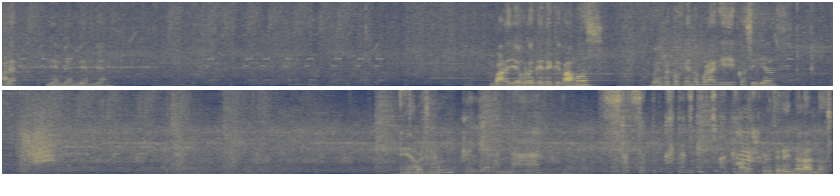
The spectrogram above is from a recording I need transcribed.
Vale, bien, bien, bien, bien. Vale, yo creo que de que vamos, voy recogiendo por aquí cosillas. Eh, a ver si... Vale, prefiero ignorarlos.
